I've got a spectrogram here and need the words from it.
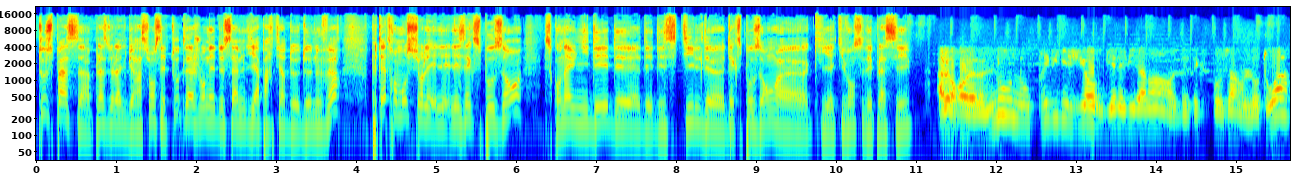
tout se passe, euh, place de la Libération, c'est toute la journée de samedi à partir de, de 9h. Peut-être un mot sur les, exposants. Est-ce qu'on a une idée des, styles de- d'exposants euh, qui vont se déplacer? Alors, euh, nous, nous privilégions bien évidemment des exposants lotois.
